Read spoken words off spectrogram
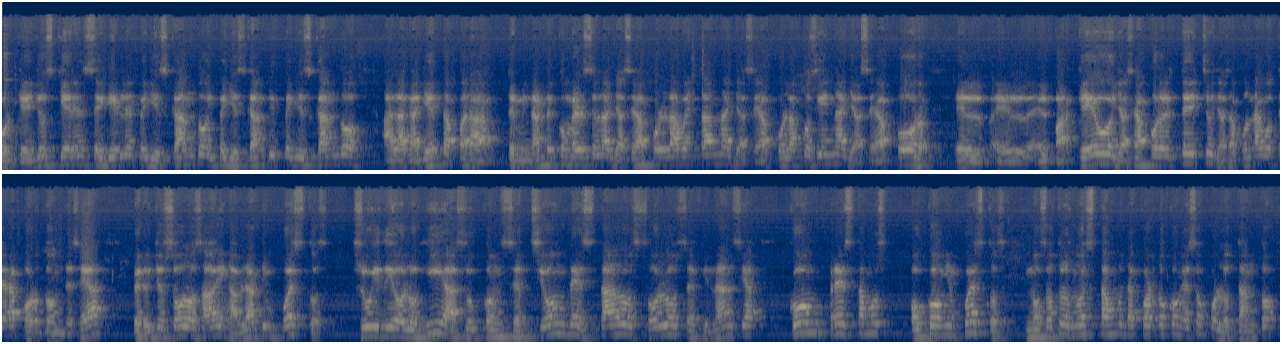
porque ellos quieren seguirle pellizcando y pellizcando y pellizcando a la galleta para terminar de comérsela, ya sea por la ventana, ya sea por la cocina, ya sea por el, el, parqueo, ya sea por el techo, ya sea por una gotera, por donde sea, pero ellos solo saben hablar de impuestos. Su ideología, su concepción de Estado solo se financia con préstamos o con impuestos. Nosotros no estamos de acuerdo con eso, por lo tanto,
